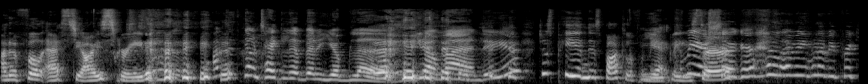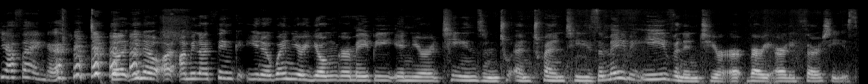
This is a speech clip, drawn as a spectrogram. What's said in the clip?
and a full STI screen. I'm just going to take a little bit of your blood. You don't mind, do you? Just pee in this bottle for Yeah, me, please, come here, sir. sugar. Let me let me prick your finger. but you know, I, I mean, I think you know when you're younger, maybe in your teens and tw- and twenties, and maybe even into your er- very early thirties.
